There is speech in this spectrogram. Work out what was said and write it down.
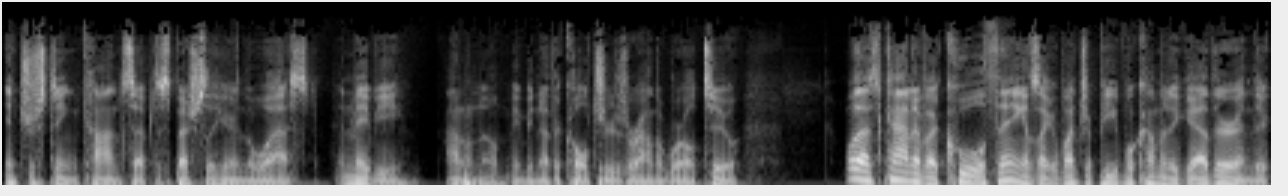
interesting concept especially here in the West and maybe I don't know maybe in other cultures around the world too well, that's kind of a cool thing. It's like a bunch of people coming together and they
